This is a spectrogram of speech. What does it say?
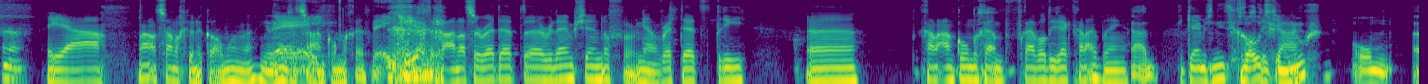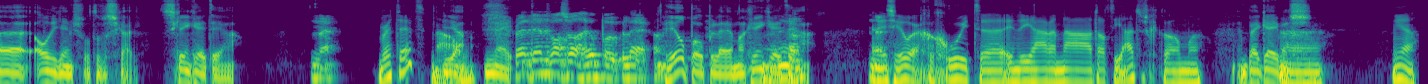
Ja. Ja, nou, het zou nog kunnen komen. Hè. Je weet Nee. wat ze aankondigen. Nee. Geruchten gaan dat ze Red Dead eh, Redemption of eh, ja, Red Dead 3 eh, gaan aankondigen en vrijwel direct gaan uitbrengen. Ja, die game is niet groot jaar. genoeg om eh al die games voor te verschuiven. Het is geen GTA. Nee. Red Dead? Nou, Ja, nee. Red Dead was wel heel populair. Heel populair, maar geen GTA. Ja. hij is heel erg gegroeid eh, in de jaren nadat hij uit is gekomen. En bij gamers. Eh, ja.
